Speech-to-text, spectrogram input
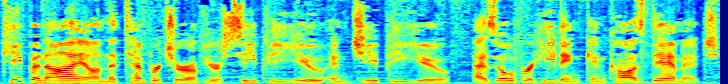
Keep an eye on the temperature of your CPU and GPU, as overheating can cause damage.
